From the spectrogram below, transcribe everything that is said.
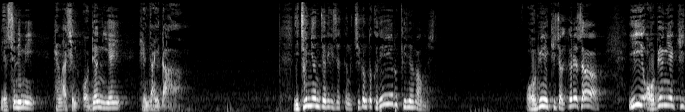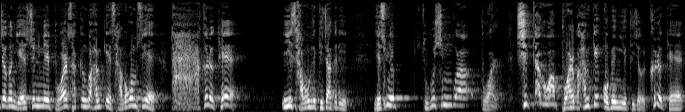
예수님이 행하신 오병이의 현장이다. 2000년 전에 있었던 거 지금도 그대로 기념하고 있어요. 오병의 기적. 그래서 이 오병의 기적은 예수님의 부활 사건과 함께 사복음수에 다 그렇게 이 사복음수 기자들이 예수님의 죽으심과 부활, 십자가와 부활과 함께 오병이의 기적을 그렇게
